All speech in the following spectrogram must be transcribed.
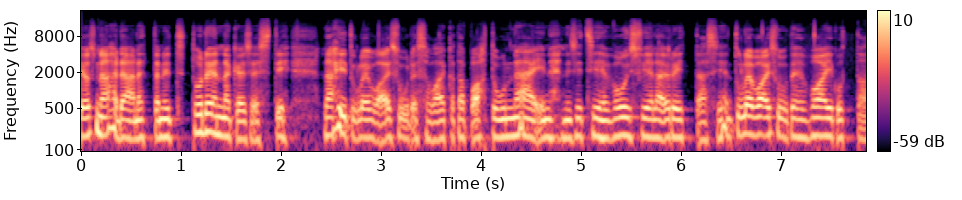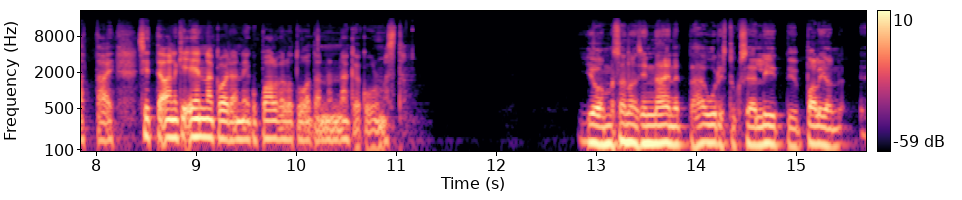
jos nähdään, että nyt todennäköisesti lähitulevaisuudessa vaikka tapahtuu näin, niin sitten siihen voisi vielä yrittää siihen tulevaisuuteen vaikuttaa tai sitten ainakin ennakoida niin kuin palvelutuotannon näkökulmasta. Joo, mä sanoisin näin, että tähän uudistukseen liittyy paljon eh,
